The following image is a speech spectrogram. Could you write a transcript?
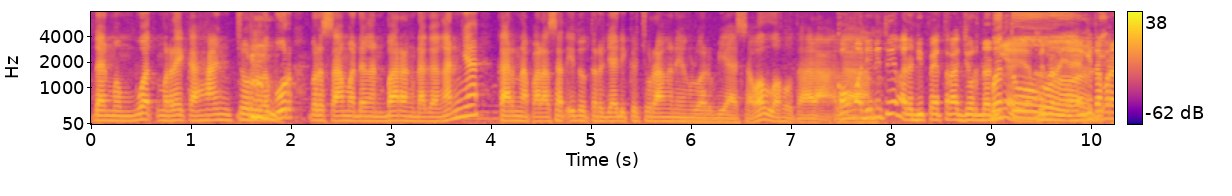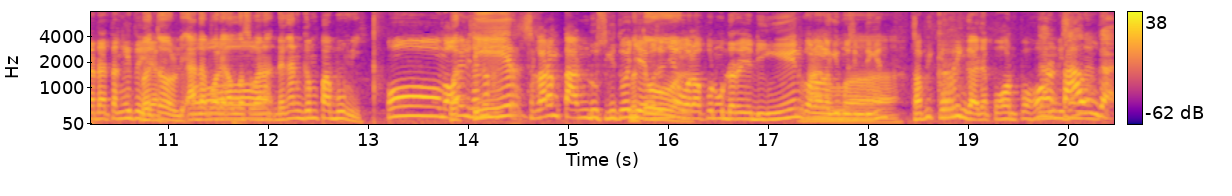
dan membuat mereka hancur lebur bersama dengan barang dagangannya karena pada saat itu terjadi kecurangan yang luar biasa. Wallahu taala. Madin itu yang ada di Petra Jordania ya, Betul. benar ya. Yang kita Di- pernah datang itu ya. Betul, diadab oleh Allah Oh. Subhanahu dengan gempa bumi. Oh, makanya di sana Petir. sekarang tandus gitu aja ya. Betul. Maksudnya walaupun udaranya dingin, kalau lagi musim dingin, tapi kering nggak ada pohon-pohonan Dan di tahu sana. nggak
